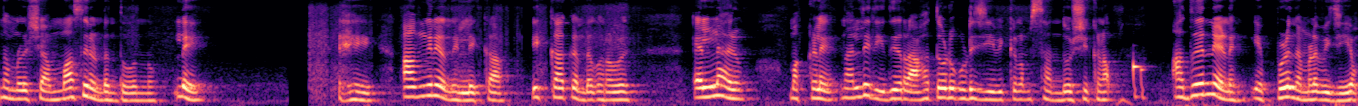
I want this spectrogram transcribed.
നമ്മൾ ഷമ്മാസിനുണ്ടെന്ന് തോന്നുന്നു അല്ലേ? ഏയ് അങ്ങനെയൊന്നുമില്ല ഇക്ക ഇക്കാക്ക് എന്താ കുറവ്? എല്ലാവരും മക്കളെ നല്ല രീതിയിൽ റാഹത്തോടു കൂടി ജീവിക്കണം സന്തോഷിക്കണം. അത് തന്നെയാണ് എപ്പോഴും നമ്മളെ വിജയം.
